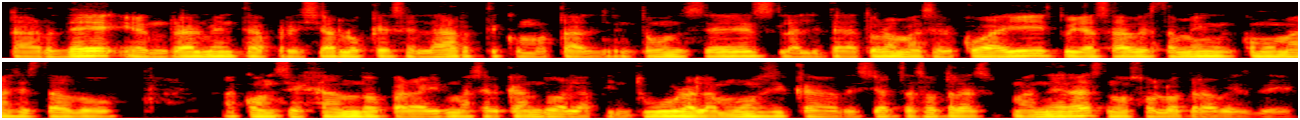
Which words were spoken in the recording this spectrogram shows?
tardé en realmente apreciar lo que es el arte como tal. Entonces, la literatura me acercó ahí. Tú ya sabes también cómo me has estado aconsejando para irme acercando a la pintura, a la música, de ciertas otras maneras, no solo a través de,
